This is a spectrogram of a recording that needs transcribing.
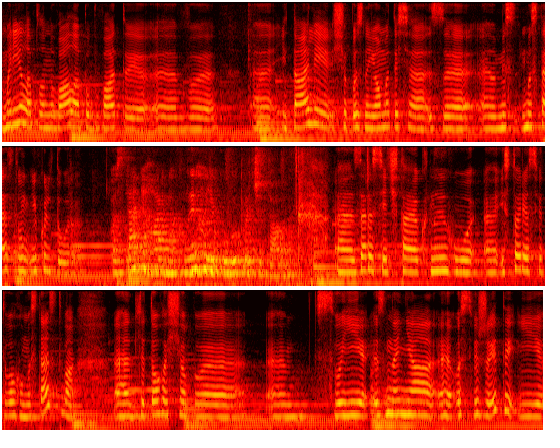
мріяла, планувала побувати е, в Італії, щоб познайомитися з мистецтвом і культурою. Остання гарна книга, яку ви прочитали. Е, Зараз я читаю книгу е, Історія світового мистецтва е, для того, щоб е, е, свої знання освіжити і,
